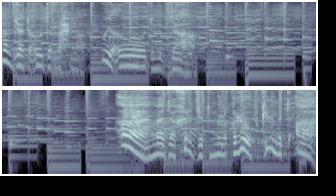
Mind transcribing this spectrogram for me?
نرجى تعود الرحمة ويعود مبداها. آه ماذا خرجت من القلوب كلمة آه؟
